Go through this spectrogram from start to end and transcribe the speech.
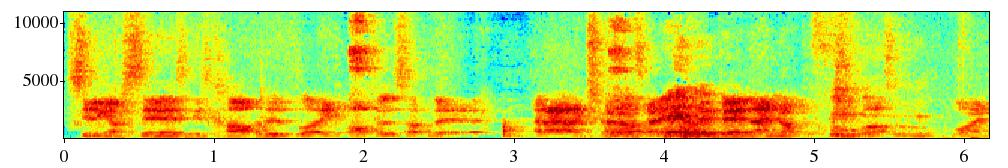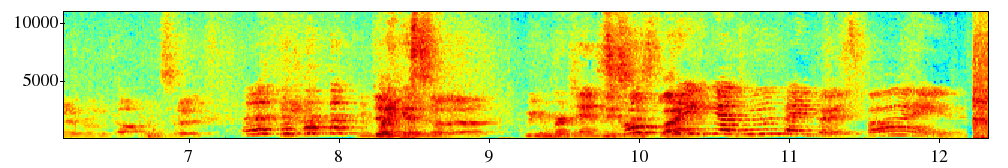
sitting upstairs in his carpeted like office up there, and I like turned. I was like, "Anyway, Ben," I knocked a full glass of wine over on the carpet. So you know, we've definitely this- got a. we can pretend this Stop is like. breaking out toilet paper, it's fine.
